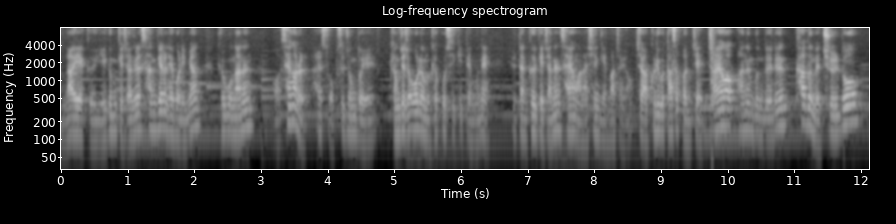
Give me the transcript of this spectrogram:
나의 그 예금 계좌를 상계를 해버리면 결국 나는 어, 생활을 할 수 없을 정도의 경제적 어려움을 겪을 수 있기 때문에 일단 그 계좌는 사용 안 하시는 게 맞아요. 자, 그리고 다섯 번째, 자영업 하는 분들은 카드 매출도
